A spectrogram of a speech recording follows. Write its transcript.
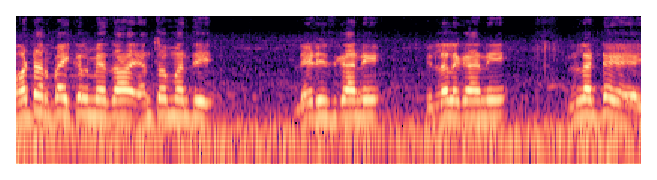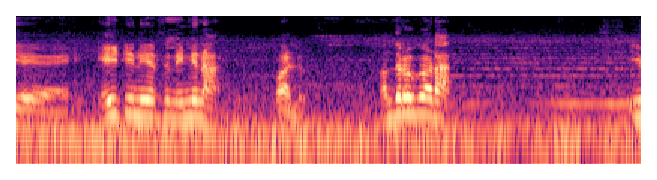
మోటార్ బైకుల మీద ఎంతోమంది లేడీస్ కానీ పిల్లలు కానీ పిల్లలంటే ఎయిటీన్ ఇయర్స్ నిండిన వాళ్ళు. అందరూ కూడా ఈ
